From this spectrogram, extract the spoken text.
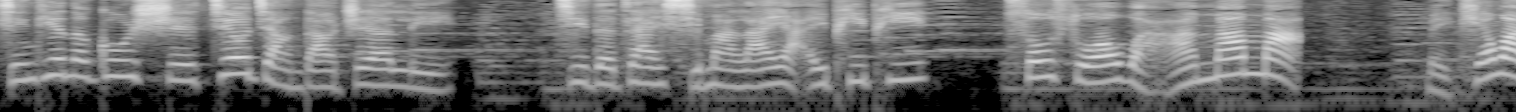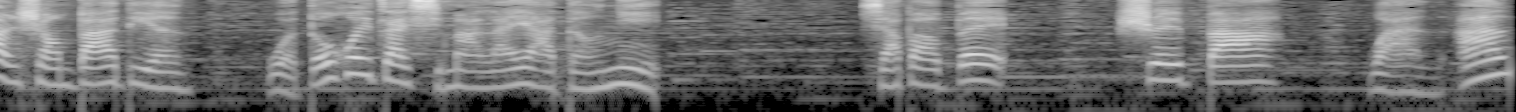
今天的故事就讲到这里。记得在喜马拉雅 APP 搜索“晚安妈妈”，每天晚上八点，我都会在喜马拉雅等你，小宝贝，睡吧，晚安。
